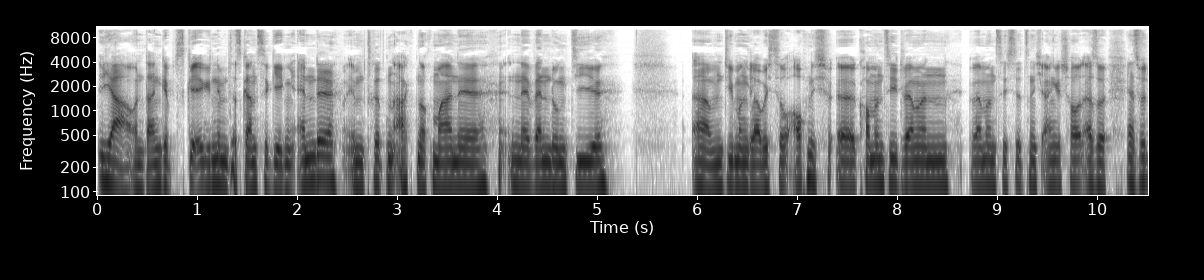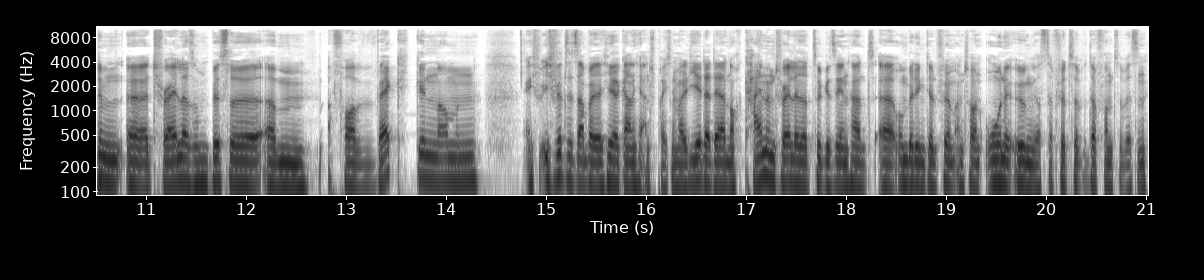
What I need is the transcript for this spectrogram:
Ja, und dann gibt's, nimmt das Ganze gegen Ende im dritten Akt nochmal eine, eine Wendung, die ähm, die man glaube ich so auch nicht äh, kommen sieht, wenn man wenn man sich jetzt nicht angeschaut. Also es wird im äh, Trailer so ein bisschen ähm, vorweggenommen, ich, ich würde es jetzt aber hier gar nicht ansprechen, weil jeder, der noch keinen Trailer dazu gesehen hat, äh, unbedingt den Film anschauen, ohne irgendwas dafür zu, davon zu wissen.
